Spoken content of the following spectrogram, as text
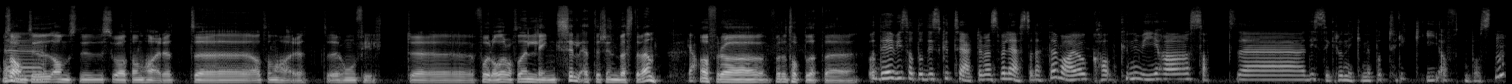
Og samtidig antydes jo at han har et, uh, at han har et homofilt forhold, i hvert fall en lengsel etter sin beste venn, ja. for, å, for, å, toppe dette. Og det vi satt og diskuterte mens vi leste dette, var jo kunne vi ha satt uh, disse kronikkene på trykk i Aftenposten?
